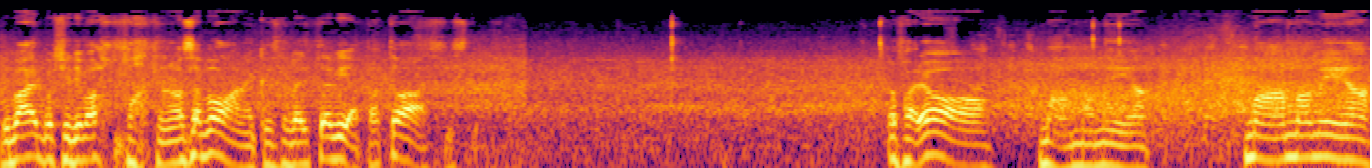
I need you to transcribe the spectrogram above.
Il Balbo ci deve fare una sapone questa partita via, ha fatto assist. Lo farò. Mamma mia. Mamma mia.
